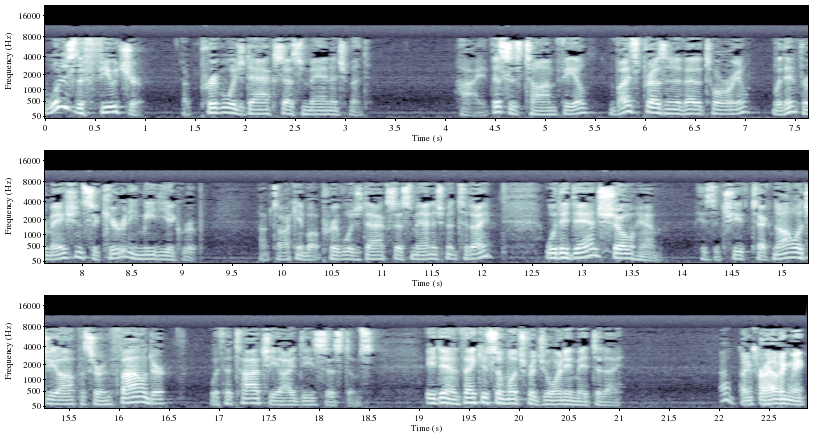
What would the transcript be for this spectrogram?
What is the future of privileged access management? Hi, this is Tom Field, Vice President of Editorial with Information Security Media Group. I'm talking about privileged access management today with Idan Shoham. He's the Chief Technology Officer and founder with Hitachi ID Systems. Idan, thank you so much for joining me today. Oh, thanks for having me.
